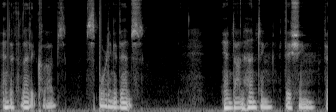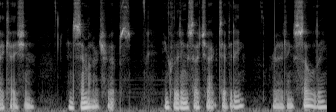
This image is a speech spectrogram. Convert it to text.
and athletic clubs, sporting events, and on hunting, fishing, vacation, and similar trips, including such activity relating solely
